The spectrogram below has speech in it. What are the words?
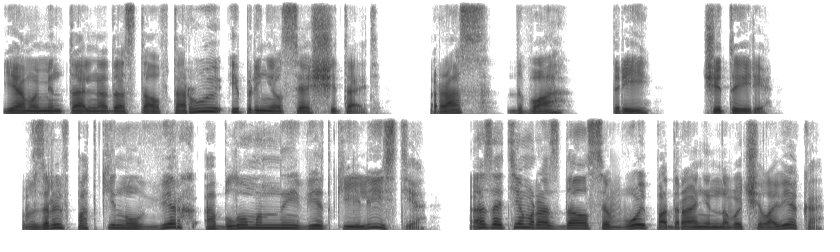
Я моментально достал вторую и принялся считать. Раз, два, три, четыре. Взрыв подкинул вверх обломанные ветки и листья, а затем раздался вой подраненного человека,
